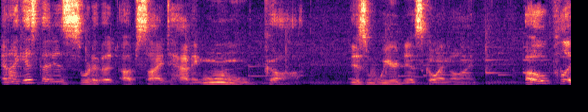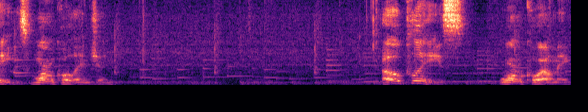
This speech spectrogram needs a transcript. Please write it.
And I guess that is sort of an upside to having, ooh, god, this weirdness going on. Oh please, Wurmcoil Engine. Oh please, Wurmcoil me.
